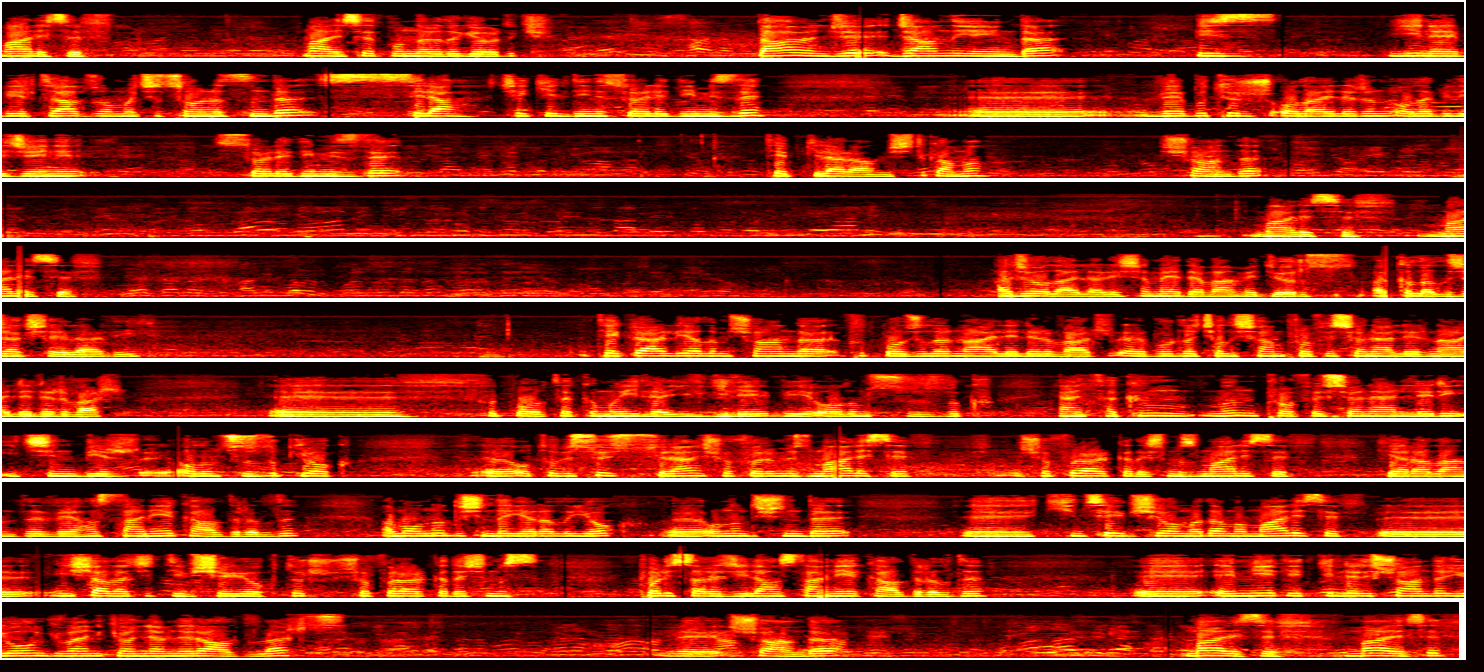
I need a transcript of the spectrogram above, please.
Maalesef. Maalesef bunları da gördük. Daha önce canlı yayında biz yine bir Trabzon maçı sonrasında silah çekildiğini söylediğimizde eee, ve bu tür olayların olabileceğini söylediğimizde tepkiler almıştık ama şu anda maalesef maalesef acı olaylar yaşamaya devam ediyoruz. Akıl alacak şeyler değil. Tekrarlayalım şu anda futbolcuların aileleri var. Ee, Burada çalışan profesyonellerin aileleri var. Ee, futbol takımıyla ilgili bir olumsuzluk yani takımın profesyonelleri için bir e, olumsuzluk yok. Ee, otobüsü süren şoförümüz maalesef şoför arkadaşımız maalesef yaralandı ve hastaneye kaldırıldı. Ama onun dışında yaralı yok. E, onun dışında e, kimseye bir şey olmadı ama maalesef e, inşallah ciddi bir şey yoktur. Şoför arkadaşımız polis aracıyla hastaneye kaldırıldı. E, emniyet yetkilileri şu anda yoğun güvenlik önlemleri aldılar. Ve şu anda maalesef maalesef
